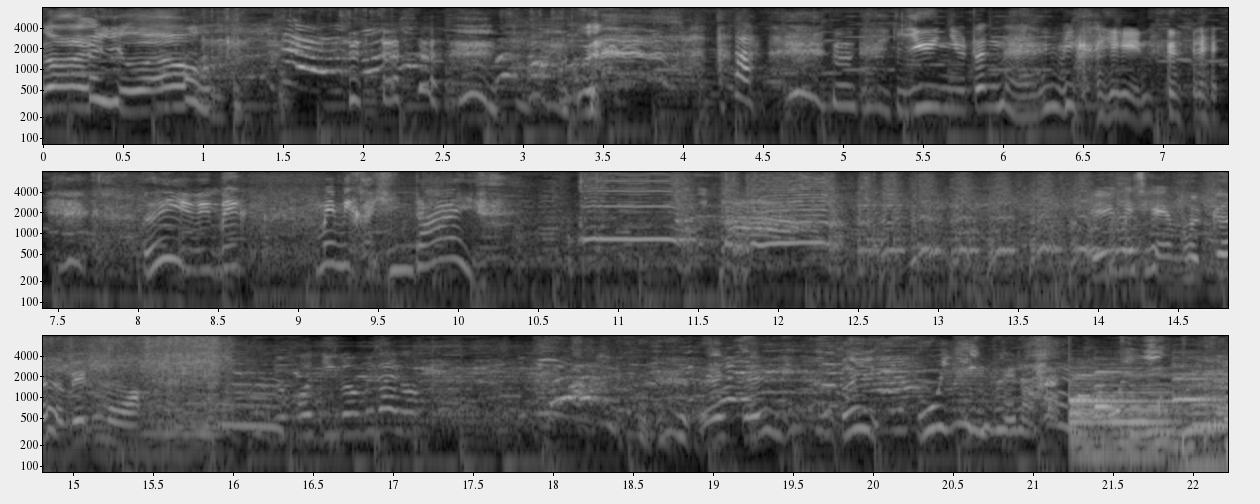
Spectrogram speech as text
ก็อยู่เอายืนอยู่ตั้งนานไม่มีใครเห็นเลยเฮ้ยบิ๊กบิ๊กไม่มีใครยิงได้ บิ๊กไม่ใช่แฮมเบอร์เกอร์บิ๊กหมวกทุกคคนยิงเราไม่ได้หรอกเอ้ยเอ้ยเฮ้ยอุ้ยยิงไม่ได้อุ้ยยิงไม่ได้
